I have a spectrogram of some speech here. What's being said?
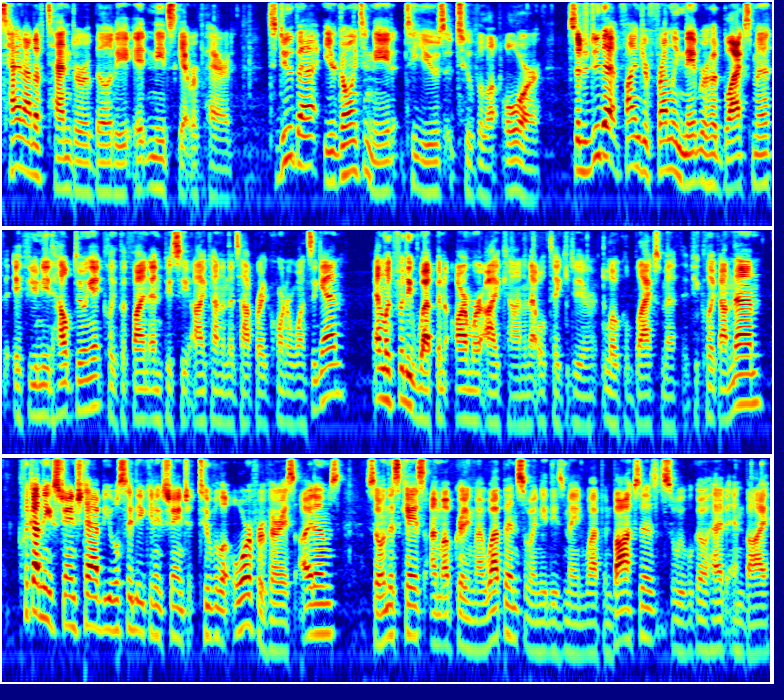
10 out of 10 durability. It needs to get repaired. To do that, you're going to need to use Tuvala Ore. So to do that, find your friendly neighborhood blacksmith. If you need help doing it, click the Find NPC icon in the top right corner once again, and look for the weapon armor icon, and that will take you to your local blacksmith. If you click on them, Click on the exchange tab, you will see that you can exchange Tuvala ore for various items. So in this case, I'm upgrading my weapon, so I need these main weapon boxes. So we will go ahead and buy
